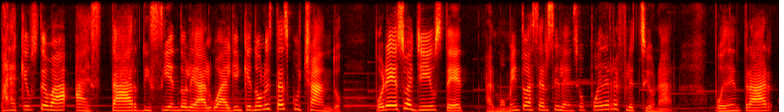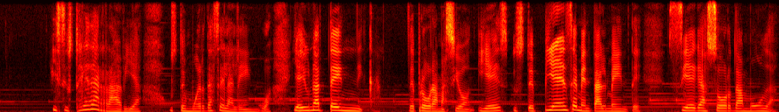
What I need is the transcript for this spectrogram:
¿para qué usted va a estar diciéndole algo a alguien que no lo está escuchando? Por eso allí usted, al momento de hacer silencio, puede reflexionar, puede entrar y si usted le da rabia, usted muérdase la lengua. Y hay una técnica de programación y es usted piense mentalmente, ciega, sorda, muda,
